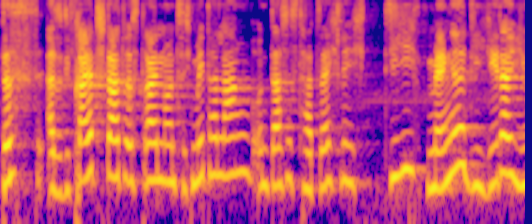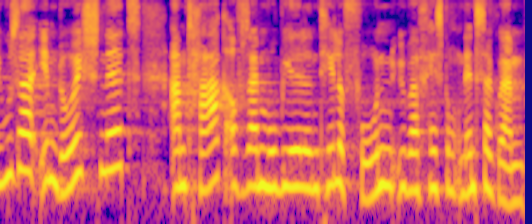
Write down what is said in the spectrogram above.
Das, also die Freiheitsstatue ist 93 Meter lang und das ist tatsächlich die Menge, die jeder User im Durchschnitt am Tag auf seinem mobilen Telefon über Facebook und Instagram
